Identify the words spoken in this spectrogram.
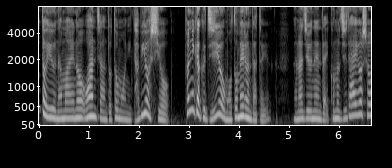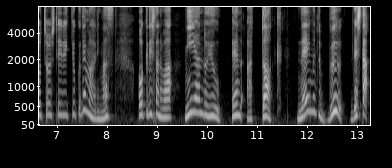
ーという名前のワンちゃんと共に旅をしよう。とにかく自由を求めるんだという。70年代この時代を象徴している一曲でもあります。お送りしたのは Me and You and a Dog Named Boo でした。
